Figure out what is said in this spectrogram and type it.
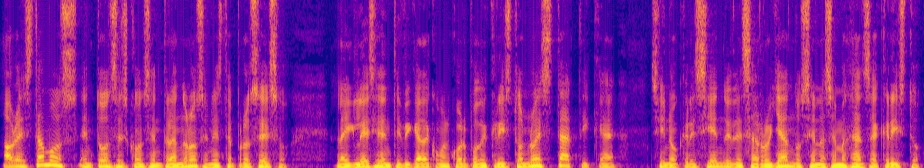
Ahora estamos entonces concentrándonos en este proceso. La iglesia identificada como el cuerpo de Cristo no es estática, sino creciendo y desarrollándose en la semejanza a Cristo.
